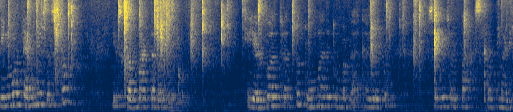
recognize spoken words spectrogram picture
ಮಿನಿಮಮ್ ಟೆನ್ ಮಿನಿಟ್ಸ್ ಅಷ್ಟು ನೀವು ಸ್ಕ್ರಬ್ ಮಾಡ್ತಾ ಬರಬೇಕು. ಈ ಎಲ್ಬೋ ಹತ್ರ ಅಂತೂ ತುಂಬ ಅಂದರೆ ತುಂಬ ಬ್ಲ್ಯಾಕ್ ಆಗಿರುತ್ತೆ. ಸೊ ಇದು ಸ್ವಲ್ಪ ಸ್ಕ್ರಬ್ ಮಾಡಿ.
